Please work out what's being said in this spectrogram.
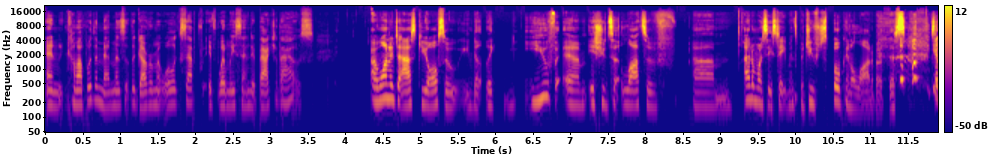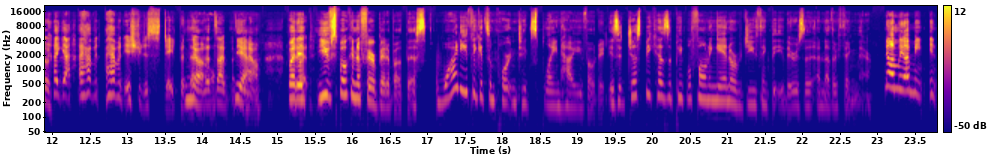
and come up with amendments that the government will accept if when we send it back to the house. I wanted to ask you also, you know, like you've um, issued lots of um, I don't want to say statements, but you've spoken a lot about this. so, yeah, yeah, I haven't, I haven't issued a statement. That, no, that's, I, yeah, you know, but, but it, you've spoken a fair bit about this. Why do you think it's important to explain how you voted? Is it just because of people phoning in, or do you think that there's a, another thing there? No, I mean, I mean, in,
